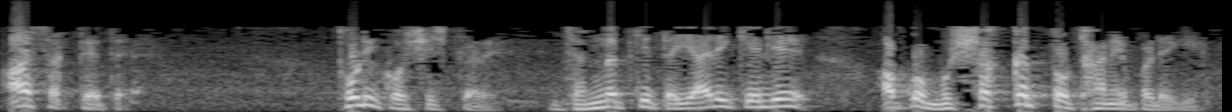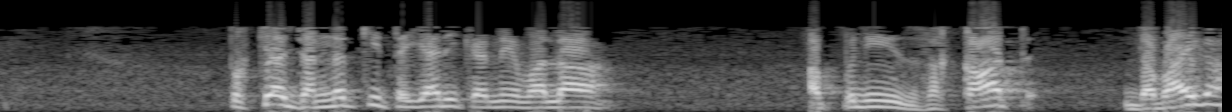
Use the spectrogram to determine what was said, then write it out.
آ سکتے تھے۔ تھوڑی کوشش کریں۔ جنت کی تیاری کے لیے آپ کو مشقت تو اٹھانی پڑے گی۔ تو کیا جنت کی تیاری کرنے والا اپنی زکوٰۃ دبائے گا؟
